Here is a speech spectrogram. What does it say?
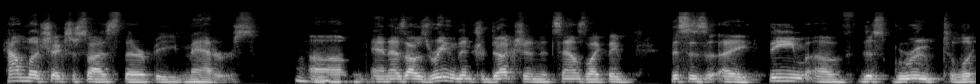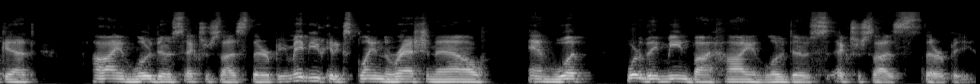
how much exercise therapy matters. Mm-hmm. Um, and as I was reading the introduction, it sounds like they this is a theme of this group to look at high and low dose exercise therapy. Maybe you could explain the rationale and what what do they mean by high and low dose exercise therapy?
